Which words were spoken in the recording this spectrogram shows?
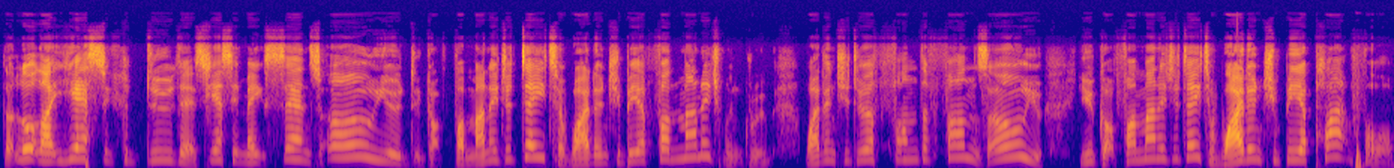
that look like, yes, you could do this. Yes, it makes sense. Oh, you got fund manager data. Why don't you be a fund management group? Why don't you do a fund of funds? Oh, you, you've got fund manager data. Why don't you be a platform?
